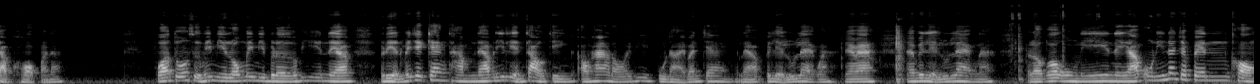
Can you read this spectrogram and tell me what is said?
จับขอบมานะ ฟอนต์ตัวหนังสือไม่มีล้มไม่มีเบลอครับพี่นะครับเหรียญไม่ใช่แกล้งทำนะครับอันนี้เหรียญเก่าจริงเอาห้าร้อยพี่ปูหนายบ้านแจ้งนะครับเป็นเหรียญรุ่นแรกปะใช่ไหมนะเป็นเหรียญรุ่นแรกนะแล้วก็องค์นี้นะครับองค์นี้น่าจะเป็นของ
